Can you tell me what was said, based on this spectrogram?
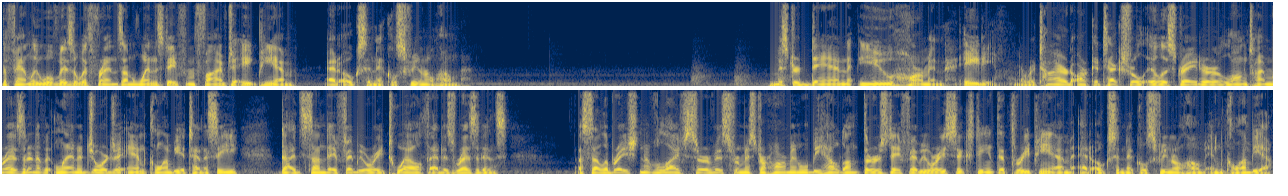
The family will visit with friends on Wednesday from 5 to 8 p.m. at Oaks and Nichols Funeral Home. Mr. Dan U. Harmon, 80, a retired architectural illustrator, longtime resident of Atlanta, Georgia, and Columbia, Tennessee, died Sunday, February 12th at his residence. A celebration of life service for Mr. Harmon will be held on Thursday, February 16th at 3 p.m. at Oaks and Nichols Funeral Home in Columbia.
